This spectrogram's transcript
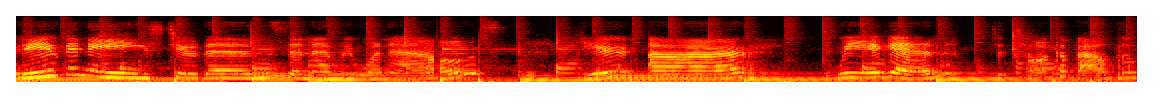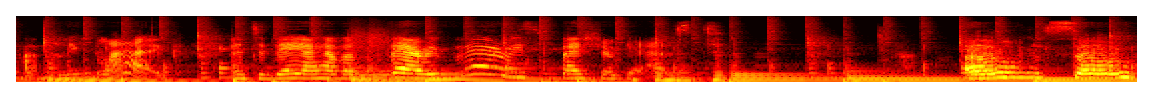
Good evening, students and everyone else. Here are we again to talk about the woman in black. And today I have a very, very special guest. Um, so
